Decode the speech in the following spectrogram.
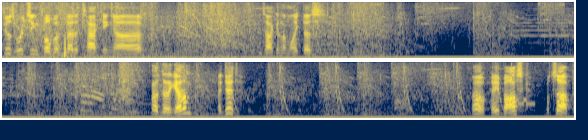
Feels weird seeing Boba Fett attacking, uh, attacking them like this. Oh, did I get him? I did. Oh, hey Bossk. What's up?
